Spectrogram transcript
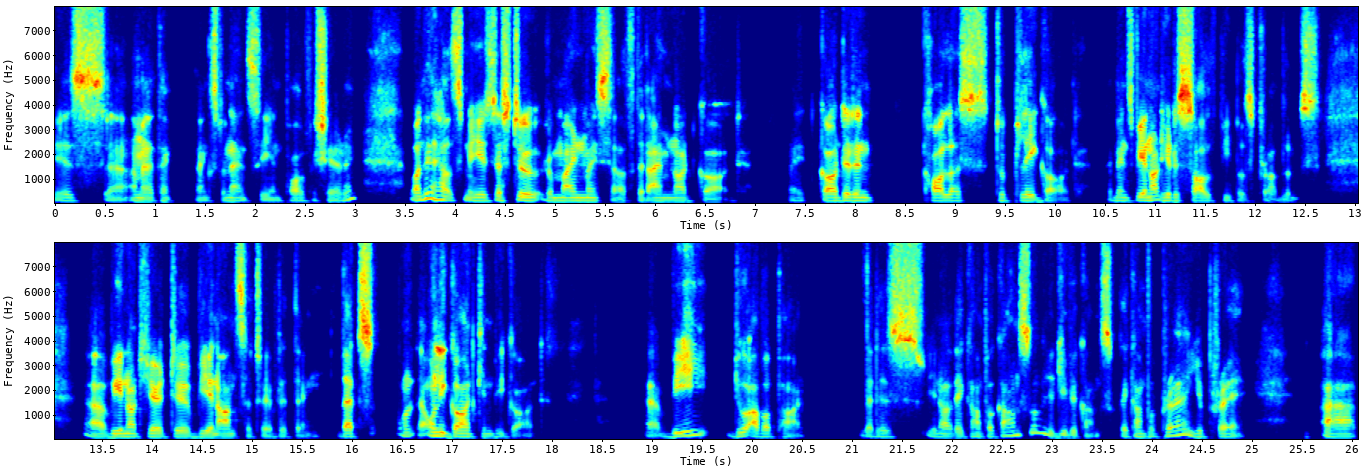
is, uh, I mean, I think thanks for Nancy and Paul for sharing. One thing that helps me is just to remind myself that I'm not God, right? God didn't call us to play God. That means we are not here to solve people's problems. Uh, we are not here to be an answer to everything. That's only God can be God. Uh, we do our part. That is, you know, they come for counsel, you give your counsel. They come for prayer, you pray. Uh,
